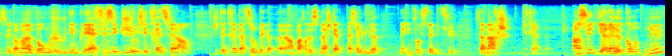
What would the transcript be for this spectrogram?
c'est vraiment un bon jeu de gameplay. La physique du jeu aussi est très différente. J'étais très perturbé euh, en passant de Smash 4 à celui-là, mais une fois que tu t'habitues, ça marche crème. Ensuite, il y aurait le contenu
